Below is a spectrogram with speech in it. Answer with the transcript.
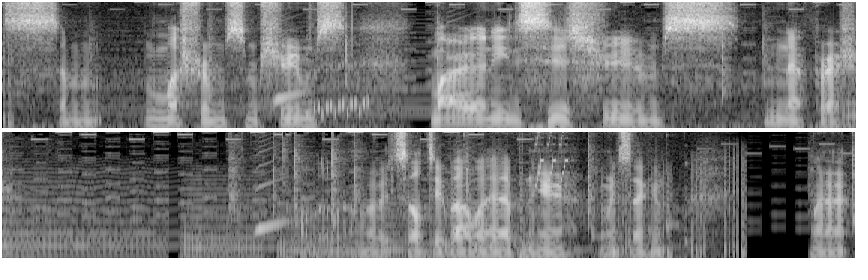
Some mushrooms, some shrooms. Mario needs his shrooms. No pressure. I'm a bit salty about what happened here. Give me a second. Alright.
